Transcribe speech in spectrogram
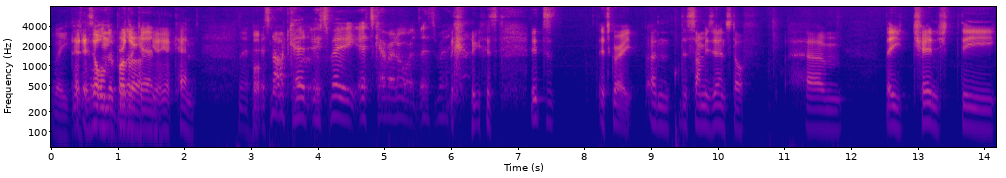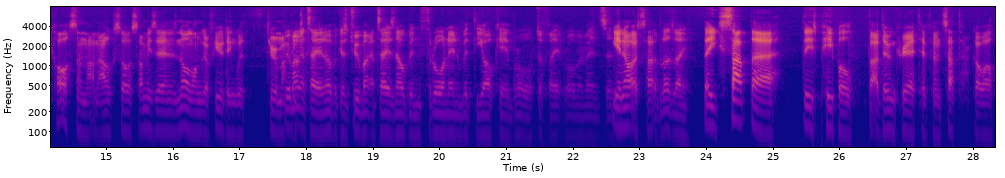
Where he his own brother. Ken. Yeah, yeah, Ken. but- It's not Ken, it's me. It's Kevin Owens. It's me. it's it's it's great, and the Sami Zayn stuff. Um, they changed the course on that now, so Sami Zayn is no longer feuding with Drew McIntyre. Drew McIntyre. No, because Drew McIntyre has now been thrown in with the RK Bro to fight Roman Reigns and You notice the Bloodline. they sat there, these people that are doing creative, and sat there and go, well,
